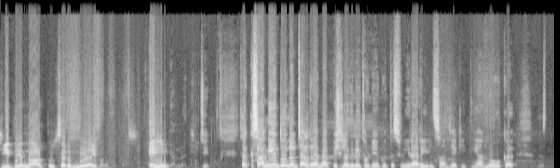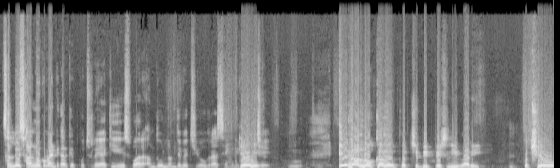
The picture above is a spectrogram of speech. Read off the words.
ਜਿਹਦੇ ਨਾਲ ਤੂੰ ਸਿਰਫ ਮੇਰਾ ਹੀ ਬਣ ਬਸ ਇੰਨੀ ਗੱਲ ਹੈ ਜੀ। ਸਰ ਕਿਸਾਨੀ ਅੰਦੋਲਨ ਚੱਲ ਰਿਹਾ। ਮੈਂ ਪਿਛਲੇ ਦਿਨੀ ਤੁਹਾਡੀਆਂ ਕੋਈ ਤਸਵੀਰਾਂ ਰੀਲ ਸਾਂਝੀਆਂ ਕੀਤੀਆਂ। ਲੋਕ ਥੱਲੇ ਸਾਨੂੰ ਕਮੈਂਟ ਕਰਕੇ ਪੁੱਛ ਰਹੇ ਆ ਕਿ ਇਸ ਵਾਰ ਅੰਦੋਲਨ ਦੇ ਵਿੱਚ ਯੋਗਰਾਜ ਸਿੰਘ ਨੇ ਕਿਉਂ ਨਹੀਂ? ਪਿੱਛੇ। ਇਹਨਾਂ ਲੋਕਾਂ ਨੂੰ ਪੁੱਛ ਵੀ ਪਿਛਲੀ ਵਾਰੀ ਪੁੱਛਿਓ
